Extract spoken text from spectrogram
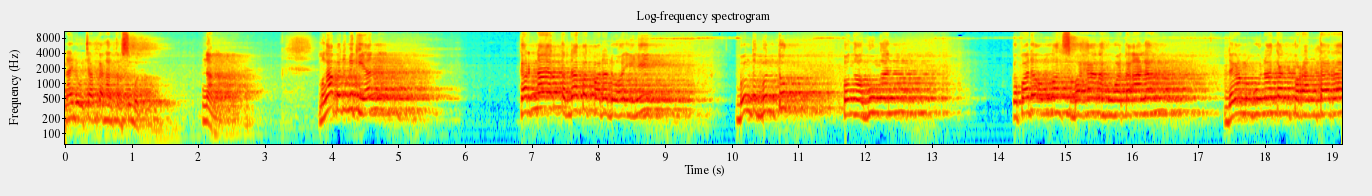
Nabi ucapkan hal tersebut. Enam. Mengapa demikian? Karena terdapat pada doa ini bentuk-bentuk pengagungan kepada Allah Subhanahu wa taala dengan menggunakan perantara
